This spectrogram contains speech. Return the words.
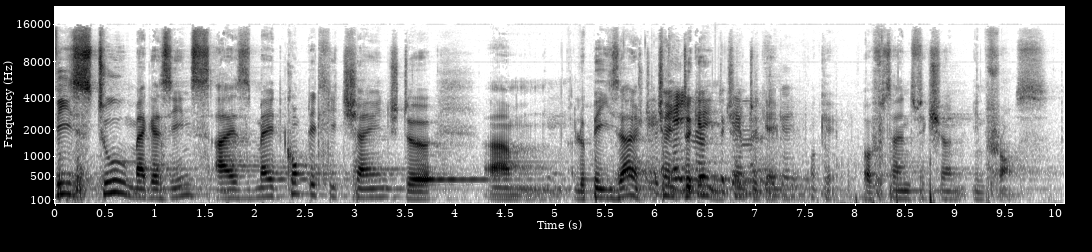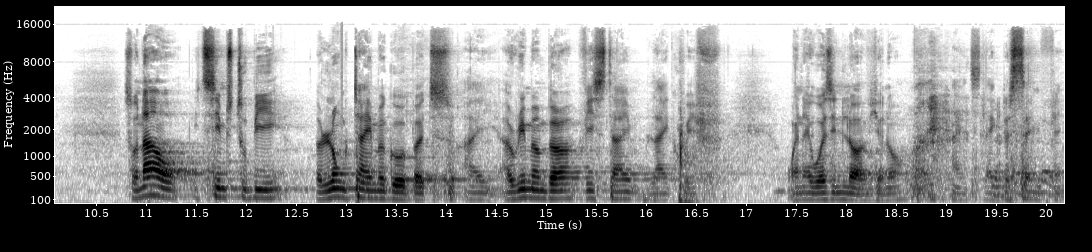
these two magazines has made completely changed the um, le paysage, The change the game, the change the game, game, the game. okay, of science fiction in France. So now it seems to be a long time ago, but I, I remember this time like with when I was in love, you know. it's like the same thing.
